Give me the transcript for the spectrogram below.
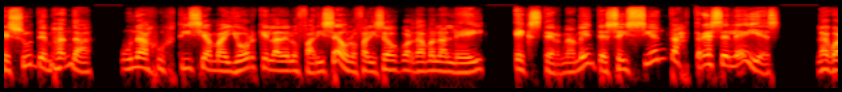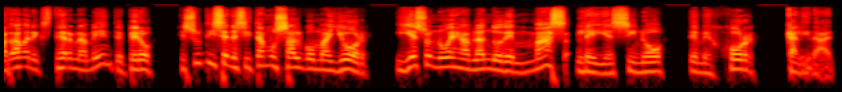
Jesús demanda una justicia mayor que la de los fariseos. Los fariseos guardaban la ley externamente, 613 leyes la guardaban externamente, pero Jesús dice necesitamos algo mayor y eso no es hablando de más leyes, sino de mejor calidad.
